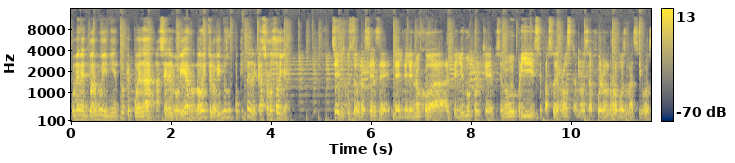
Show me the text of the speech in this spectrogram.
un eventual movimiento que pueda hacer el gobierno, ¿no? Y que lo vimos un poquito en el caso Lozoya. Sí, pues justo decías del enojo al peñismo porque pues, el nuevo PRI se pasó de rosca, ¿no? O sea, fueron robos masivos.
